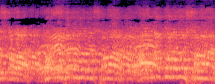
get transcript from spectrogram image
আমাদের সবার আমাদের সবার আল্লাহ তো আমাদের সবার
